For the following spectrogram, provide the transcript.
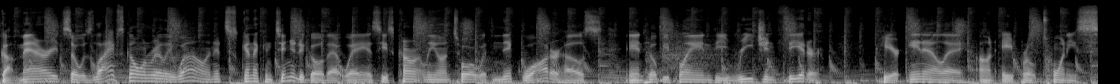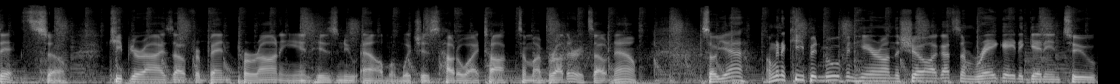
got married, so his life's going really well, and it's going to continue to go that way as he's currently on tour with Nick Waterhouse, and he'll be playing the Regent Theater here in LA on April 26th. So keep your eyes out for Ben Pirani and his new album, which is How Do I Talk to My Brother? It's out now. So yeah, I'm gonna keep it moving here on the show. I got some reggae to get into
